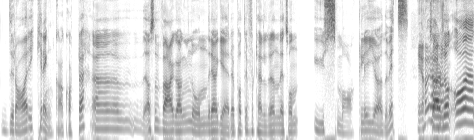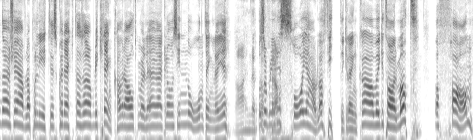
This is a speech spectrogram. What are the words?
drar i krenka-kortet. Eh, altså Hver gang noen reagerer på at de forteller en litt sånn usmakelig jødevits, Ja, så er det sånn 'Å, det er så jævla politisk korrekt. Altså, jeg blir krenka over alt mulig. Jeg har ikke lov å si noen ting lenger.' Nei, nettopp. Og så blir ja. de så jævla fittekrenka av vegetarmat. Hva faen?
